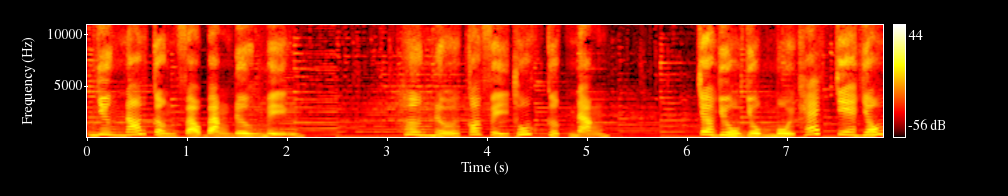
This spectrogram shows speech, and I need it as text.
Nhưng nó cần vào bằng đường miệng Hơn nữa có vị thuốc cực nặng, Cho dù dùng mùi khác che giấu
